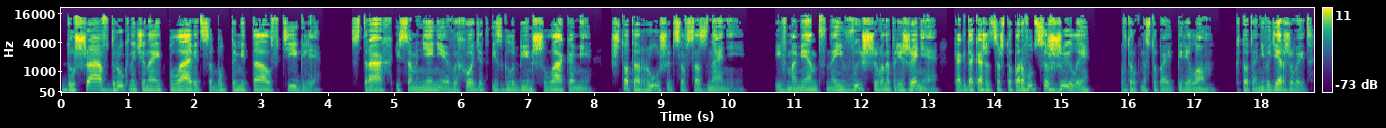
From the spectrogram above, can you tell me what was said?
душа вдруг начинает плавиться, будто металл в тигле, Страх и сомнение выходят из глубин шлаками, что-то рушится в сознании. И в момент наивысшего напряжения, когда кажется, что порвутся жилы, вдруг наступает перелом. Кто-то не выдерживает,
